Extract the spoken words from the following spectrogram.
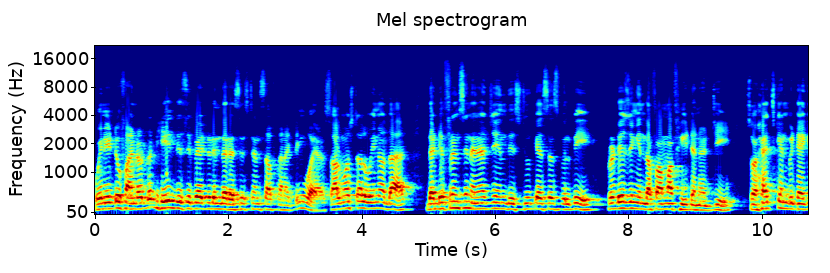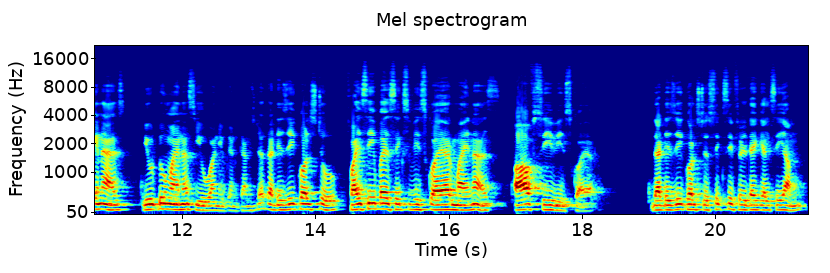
we need to find out that heat dissipated in the resistance of connecting wires. So Almost all we know that the difference in energy in these two cases will be producing in the form of heat energy. So H can be taken as U2 minus U1 you can consider that is equals to 5C by 6V square minus of CV square that is equals to 6 if we'll take LCM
